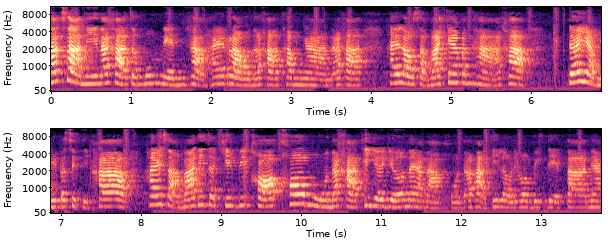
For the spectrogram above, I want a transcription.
ทักษะนี้นะคะจะมุ่งเน้นค่ะให้เรานะคะทำงานนะคะ ให้เราสามารถแก้ปัญหาค่ะ ได้อย่างมีประสิทธิภาพ ให้สามารถที่จะคิดวิเคราะห์ข้อมูลนะคะ ที่เยอะๆในอนาคตนะคะที่เราเรียกว่า Big Data เนี่ย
